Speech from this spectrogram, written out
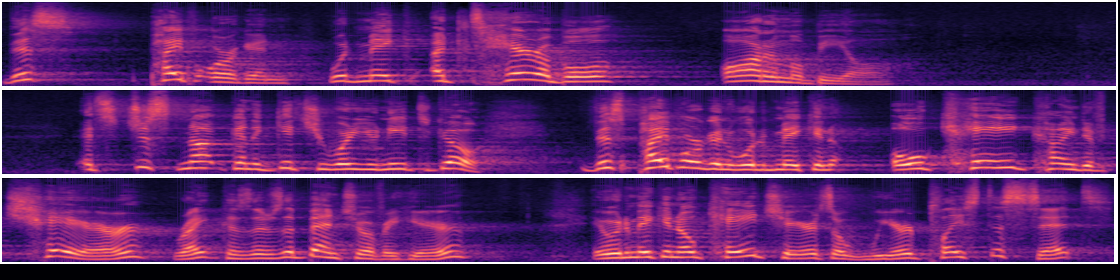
This pipe organ would make a terrible automobile. It's just not going to get you where you need to go this pipe organ would make an okay kind of chair, right? Because there's a bench over here. It would make an okay chair. It's a weird place to sit,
